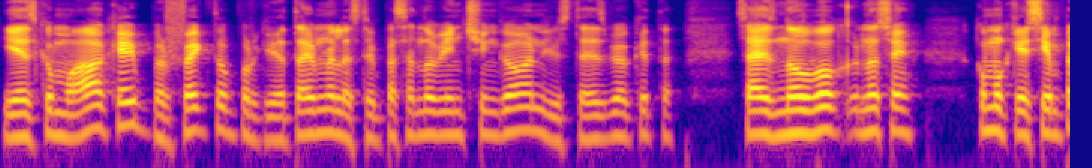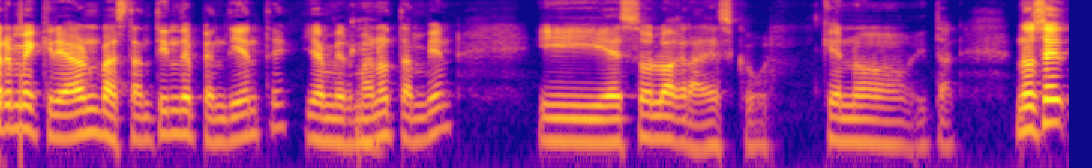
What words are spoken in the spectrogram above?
Y es como, ah, ok, perfecto, porque yo también me la estoy pasando bien chingón y ustedes veo que tal. ¿Sabes? No hubo, no sé, como que siempre me criaron bastante independiente y a mi hermano también. Y eso lo agradezco, güey. Que no, y tal. No sé,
